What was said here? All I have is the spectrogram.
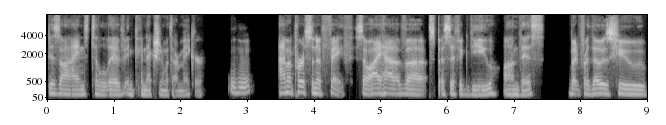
designed to live in connection with our maker. Mm-hmm. I'm a person of faith, so I have a specific view on this. But for those who,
